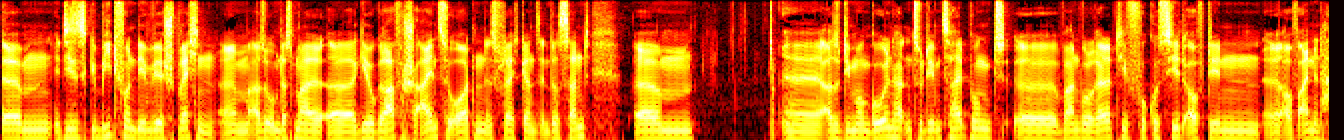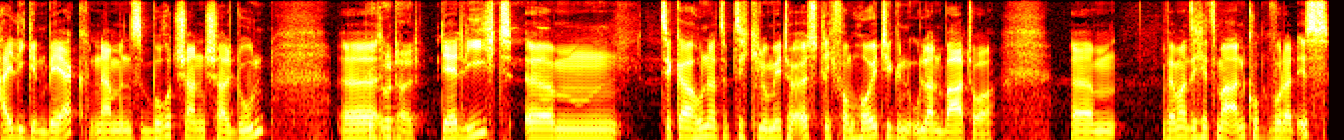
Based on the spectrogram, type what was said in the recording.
ähm, dieses Gebiet, von dem wir sprechen, ähm, also um das mal äh, geografisch einzuordnen, ist vielleicht ganz interessant. Ähm, äh, also die Mongolen hatten zu dem Zeitpunkt, äh, waren wohl relativ fokussiert auf, den, äh, auf einen heiligen Berg namens Burchan Chaldun. Äh, Gesundheit. Der liegt ähm, circa 170 Kilometer östlich vom heutigen Ulaanbaatar. Ähm, wenn man sich jetzt mal anguckt, wo das ist,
